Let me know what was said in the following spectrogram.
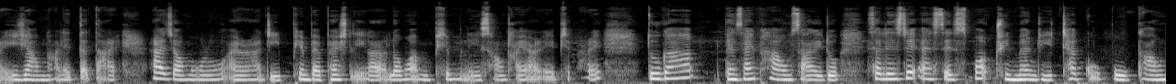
တယ်ရောင်တာလည်းတက်တာတယ်အဲဒါကြောင့်မို့လို့အဲ့ဒါဒီ pimple patch လေးကတော့လုံးဝမဖြစ်မနေဆောင်းထားရတယ်ဖြစ်ပါတယ်သူကဘန်ဆိုင်ဖာအောင်စားရတော့ salicylic acid spot treatment တွေထက်ကိုပိုကောင်း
